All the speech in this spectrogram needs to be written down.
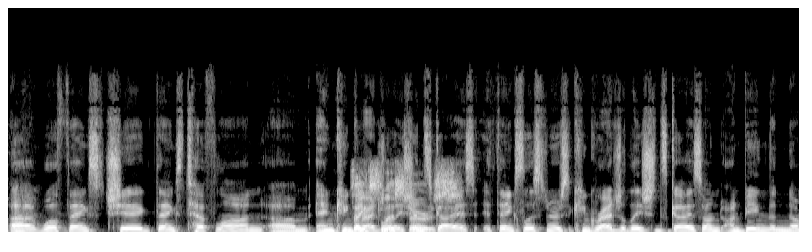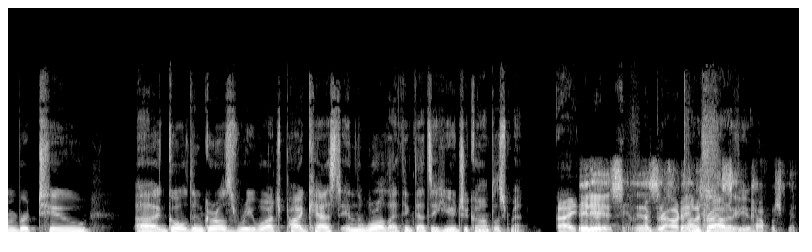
Uh, well, thanks, Chig. Thanks, Teflon. Um, and congratulations, listeners. guys. Thanks, listeners. Congratulations, guys, on on being the number two uh, Golden Girls rewatch podcast in the world. I think that's a huge accomplishment. I, It is. It's a proud of you. I'm proud of you. Accomplishment.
